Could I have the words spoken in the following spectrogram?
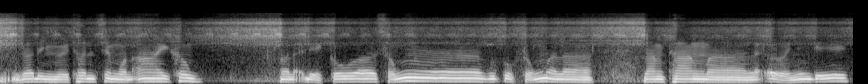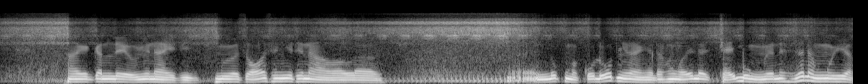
gia đình người thân xem còn ai không? Mà lại để cô uh, sống uh, cái cuộc sống mà là lang thang mà lại ở những cái hai cái căn lều như này thì mưa gió sẽ như thế nào? Hoặc là ờ, lúc mà cô đốt như này người ta không ấy là cháy bùng lên đấy rất là nguy hiểm.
